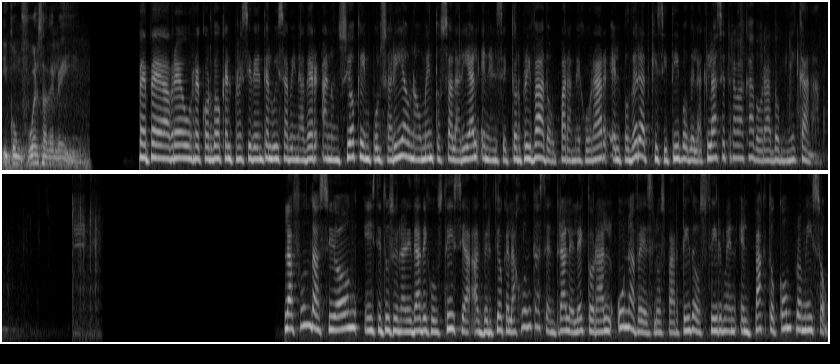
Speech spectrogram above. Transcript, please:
y con fuerza de ley. Pepe Abreu recordó que el presidente Luis Abinader anunció que impulsaría un aumento salarial en el sector privado para mejorar el poder adquisitivo de la clase trabajadora dominicana. La Fundación Institucionalidad y Justicia advirtió que la Junta Central Electoral, una vez los partidos firmen el pacto compromiso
